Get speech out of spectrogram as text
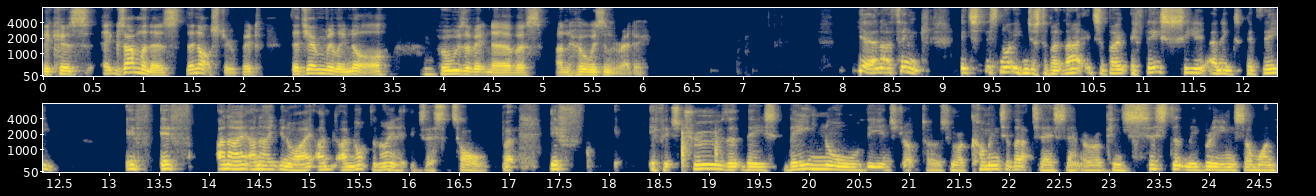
because examiners, they're not stupid. They generally know mm. who's a bit nervous and who isn't ready. Yeah, and I think it's it's not even just about that. It's about if they see it and if they if if and I and I you know I I'm, I'm not denying it exists at all. But if if it's true that they they know the instructors who are coming to that test center are consistently bringing someone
